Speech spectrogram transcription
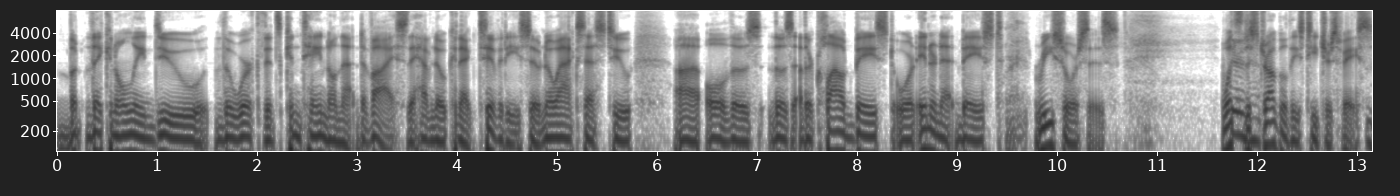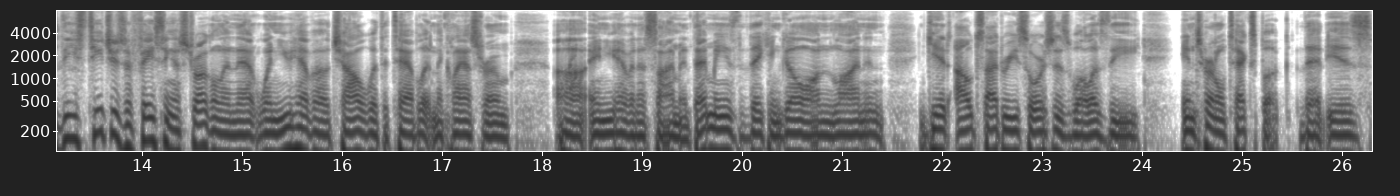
but they can only do the work that's contained on that device. They have no connectivity, so no access to uh, all those those other cloud based or internet based Right. resources. What's the struggle these teachers face? These teachers are facing a struggle in that when you have a child with a tablet in the classroom uh, and you have an assignment, that means that they can go online and get outside resources as well as the internal textbook that is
